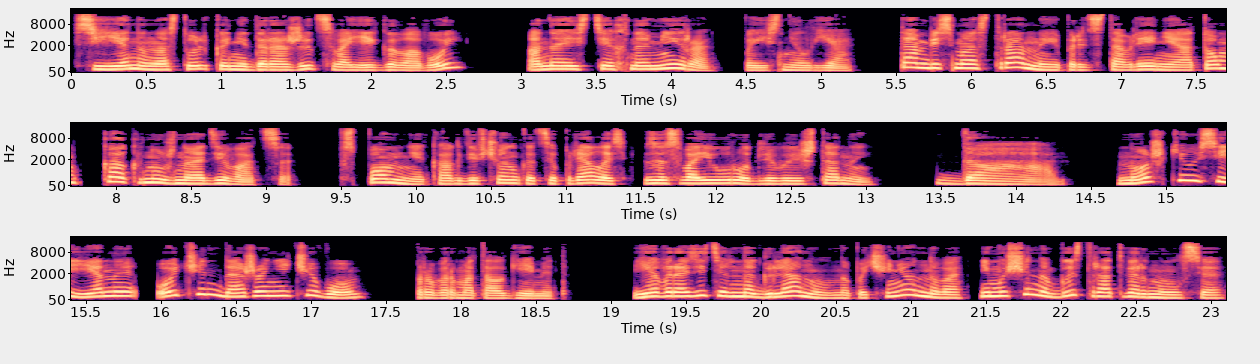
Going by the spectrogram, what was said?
Сиена настолько не дорожит своей головой? Она из техномира, пояснил я. Там весьма странные представления о том, как нужно одеваться. Вспомни, как девчонка цеплялась за свои уродливые штаны. Да, Ножки у Сиены очень даже ничего, пробормотал Гемет. Я выразительно глянул на подчиненного, и мужчина быстро отвернулся,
